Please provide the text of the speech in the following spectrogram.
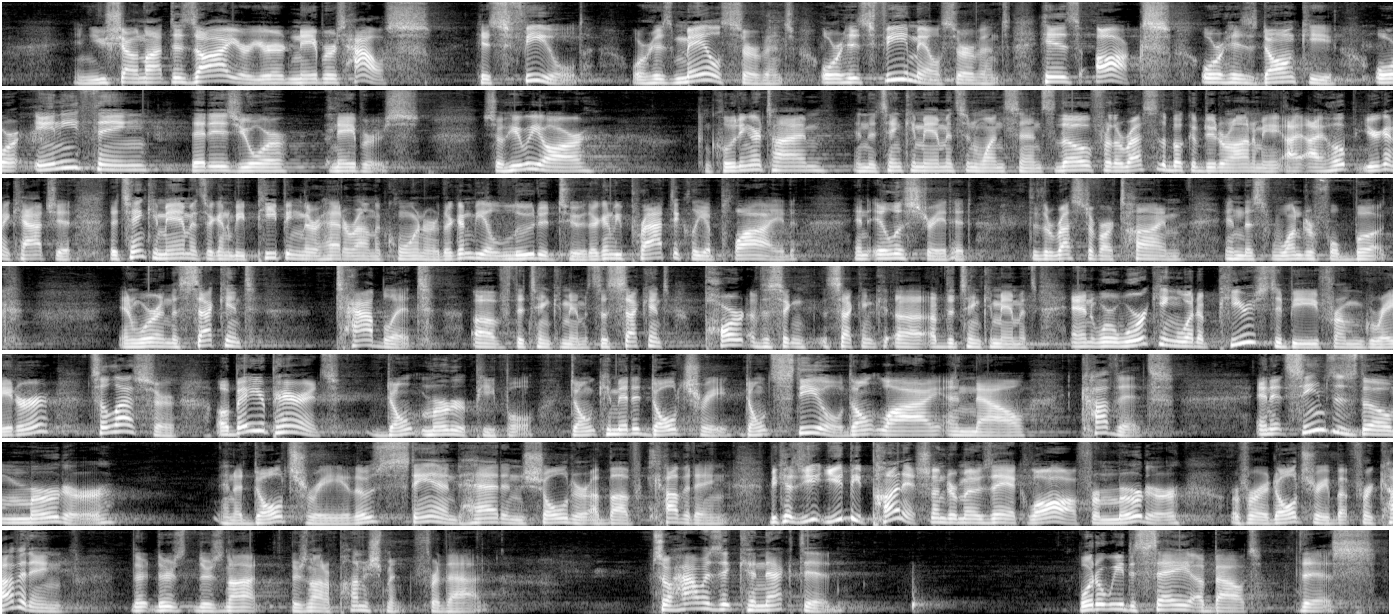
and you shall not desire your neighbor's house, his field, or his male servant or his female servant, his ox or his donkey, or anything that is your neighbor's. So here we are, concluding our time in the Ten Commandments in one sense. Though for the rest of the book of Deuteronomy, I, I hope you're going to catch it. The Ten Commandments are going to be peeping their head around the corner. They're going to be alluded to, they're going to be practically applied and illustrated through the rest of our time in this wonderful book. And we're in the second tablet of the Ten Commandments, the second part of the second, second uh, of the Ten Commandments. And we're working what appears to be from greater to lesser. Obey your parents. Don't murder people. Don't commit adultery. Don't steal. Don't lie. And now covet. And it seems as though murder and adultery, those stand head and shoulder above coveting because you, would be punished under Mosaic law for murder or for adultery, but for coveting, there, there's, there's, not, there's not a punishment for that. So, how is it connected? What are we to say about this?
